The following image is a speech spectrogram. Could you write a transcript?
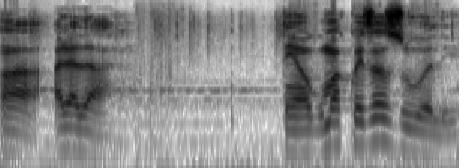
Ah, olha lá. Tem alguma coisa azul ali.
